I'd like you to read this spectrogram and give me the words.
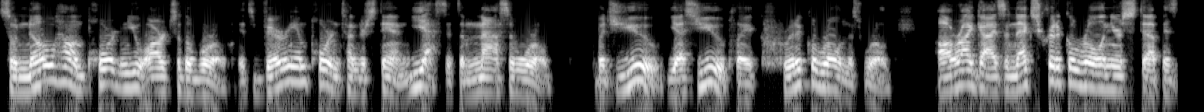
So know how important you are to the world. It's very important to understand. Yes, it's a massive world, but you, yes, you play a critical role in this world. All right, guys, the next critical role in your step is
